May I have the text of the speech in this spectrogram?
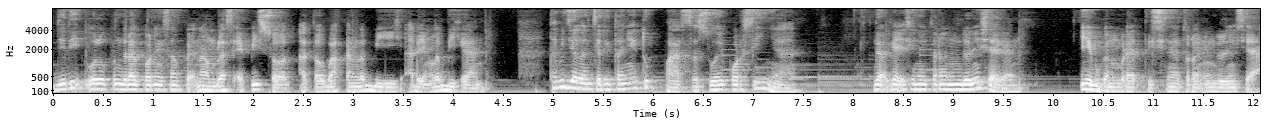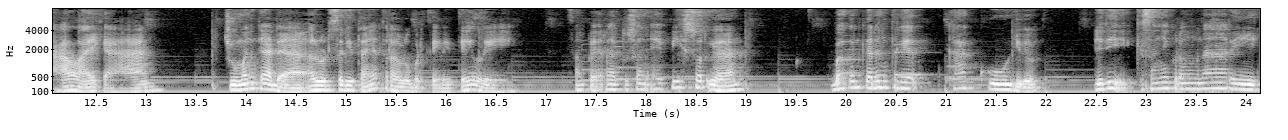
Jadi walaupun drakornya sampai 16 episode atau bahkan lebih, ada yang lebih kan. Tapi jalan ceritanya itu pas sesuai porsinya. Nggak kayak sinetron Indonesia kan. Iya bukan berarti sinetron Indonesia alay kan Cuman kadang alur ceritanya terlalu bertele-tele sampai ratusan episode kan. Bahkan kadang terlihat kaku gitu. Jadi kesannya kurang menarik.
